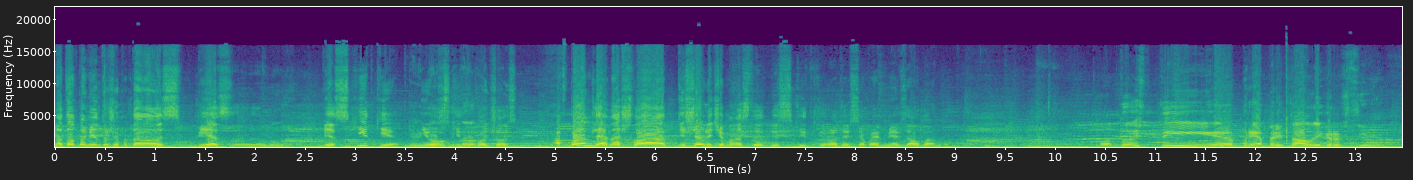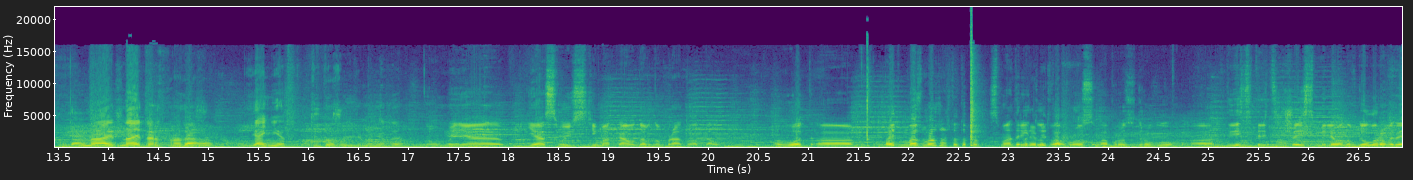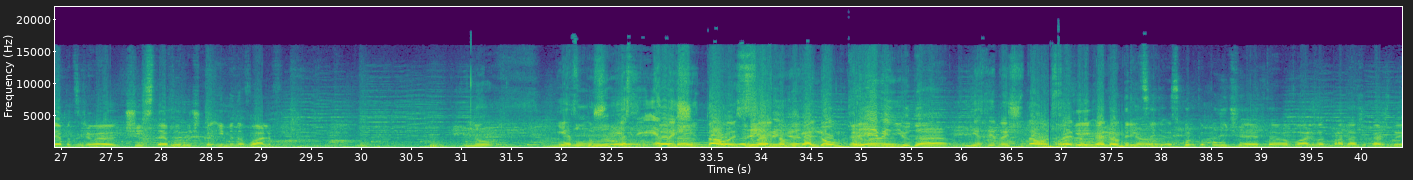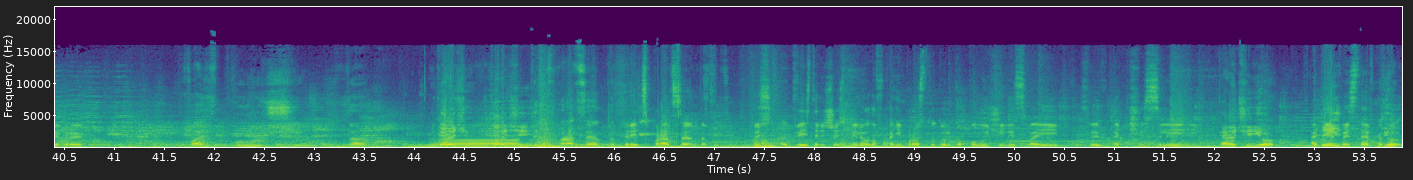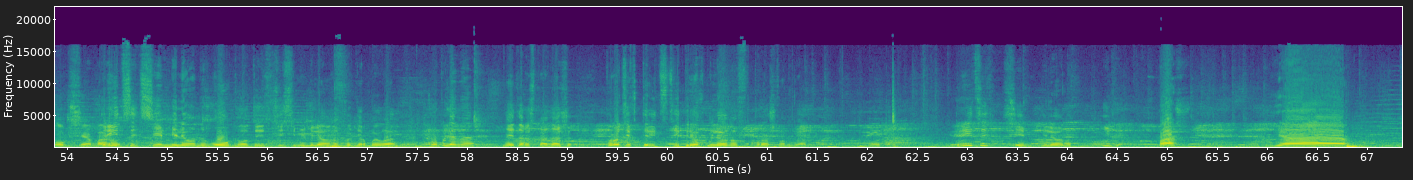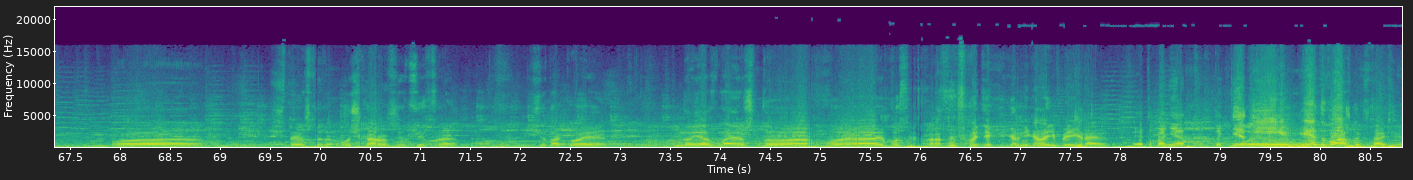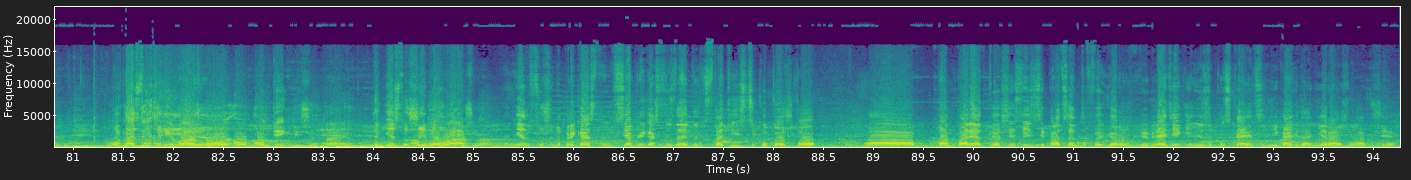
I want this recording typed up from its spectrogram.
на тот момент уже продавалась без, э, ну, без скидки, у нее Долго, скидка да? кончилась, а в бандле она шла дешевле, чем она стоит без скидки, вот и все, поэтому я взял бандл. Вот. То есть ты э, приобретал игры в Steam? Да, на, на этой распродаже? Я нет. Ты тоже, видимо, нет, да? Ну, у меня, я свой Steam аккаунт давно брату отдал. Вот, э, Поэтому, возможно, что-то по- смотри, тут приобретал. вопрос, вопрос в другом. Э, 236 миллионов долларов, это, я подозреваю, чистая выручка именно Valve. Ну, Нет, ну, слушай, э, если это, считалось сайтом ревень- Галенкина, Ревенью, да. если это считалось сайтом Окей, это Галенкина, 30, сколько получает э, Valve от продажи каждой игры? Valve получит... Так, Ну, короче, ну, а, короче, 30%. 30%. То есть э, 236 миллионов они просто только получили свои, своих отчислений. короче, Юр. А теперь представь, какой Юр, общий оборот. 37 миллионов, около 37 миллионов игр было куплено на этой распродаже против 33 миллионов в прошлом году. Вот так. 37 миллионов игр. Паш, я э, считаю, что это очень хорошая цифра, все такое, но я знаю, что в э, 80% этих игр никогда не поиграют. Это понятно. Так нет. И, э, и это важно, кстати. так нет, слушай, Не важно, э, он, он- он деньги считает. Так нет, слушай, А мне ну, важно. ну, Не, ну слушай, ну прекрасно, все прекрасно знают эту статистику, то что э, там порядка 60% игр в библиотеке не запускается никогда, ни разу вообще.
